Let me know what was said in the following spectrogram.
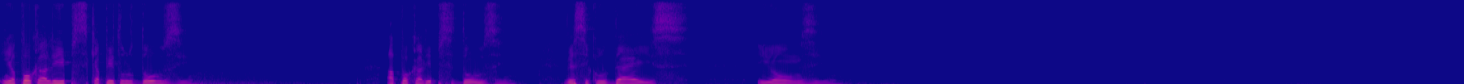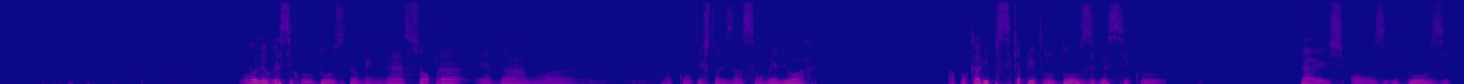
Em Apocalipse, capítulo 12. Apocalipse 12, versículo 10 e 11. Vamos ler o versículo 12 também, né? Só para é, dar uma, uma contextualização melhor. Apocalipse capítulo 12, versículo 10, 11 e 12.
